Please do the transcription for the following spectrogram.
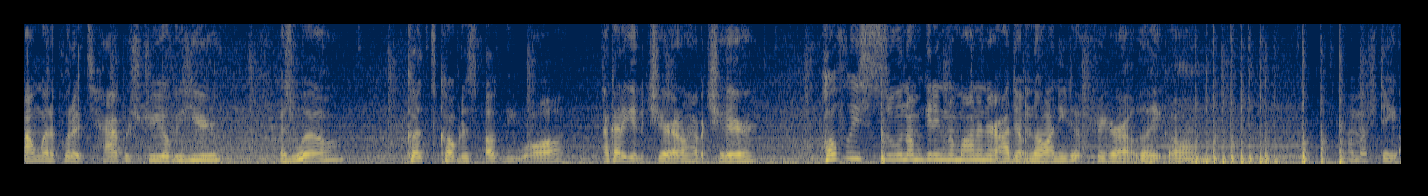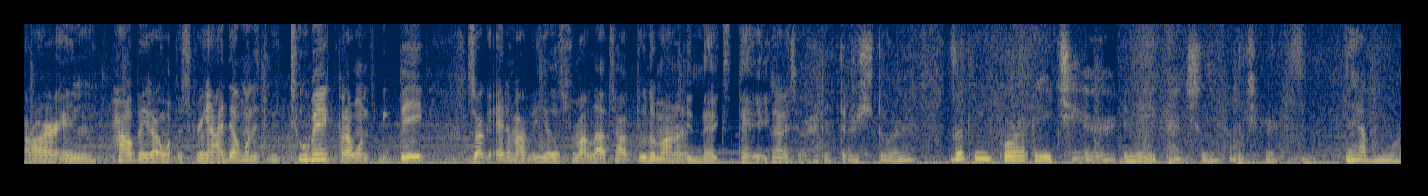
I'm gonna put a tapestry over here as well. Cause to cover this ugly wall. I gotta get a chair. I don't have a chair. Hopefully soon I'm getting the monitor. I don't know. I need to figure out like um how much they are and how big I want the screen. I don't want it to be too big, but I want it to be big so I can edit my videos from my laptop through the monitor. The next day. Guys, we're at a thrift store looking for a chair and they actually have chairs. They have more,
